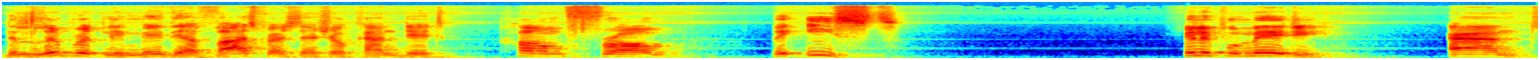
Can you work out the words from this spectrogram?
deliberately made their vice presidential candidate come from the East. Philip Umeadi and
